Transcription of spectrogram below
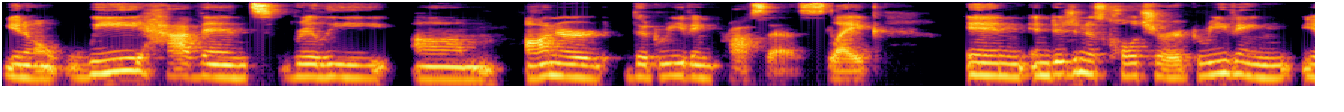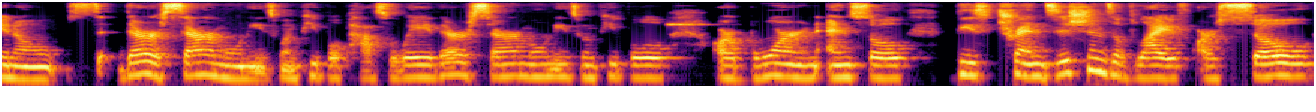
you know, we haven't really um, honored the grieving process. Like, in indigenous culture grieving you know there are ceremonies when people pass away. There are ceremonies when people are born. And so these transitions of life are so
